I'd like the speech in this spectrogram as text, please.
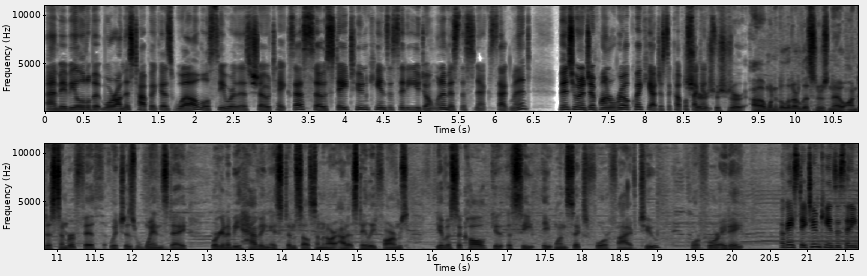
uh, maybe a little bit more on this topic as well. We'll see where this show takes us. So stay tuned, Kansas City. You don't want to miss this next segment. Vince, you want to jump on real quick? You got just a couple Sure, seconds. sure, sure, sure. I wanted to let our listeners know on December 5th, which is Wednesday, we're going to be having a stem cell seminar out at Staley Farms. Give us a call, get a seat, 816 452 4488. Okay, stay tuned, Kansas City.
